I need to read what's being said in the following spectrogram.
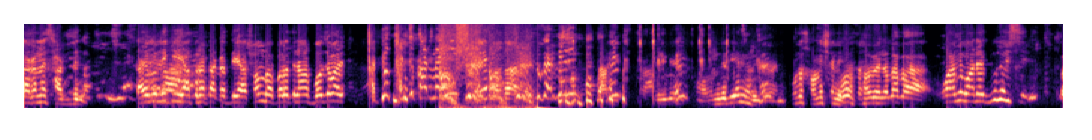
টাকা না ছাড় দিলাম। তাই বলি কি এতটা টাকা দেওয়া সম্ভব? বলো দিন আমার বোঝে আমার মলম দিয়ে দিয়ে নি যাবে নি, কোনো সমস্যা নেই। হবে না বাবা। ও আমি অনেক বুঝেছি। ও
